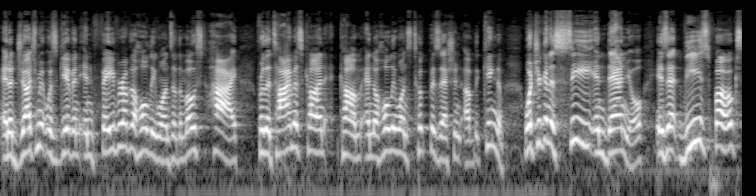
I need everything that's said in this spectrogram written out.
and a judgment was given in favor of the holy ones of the Most High, for the time has come and the holy ones took possession of the kingdom. What you're going to see in Daniel is that these folks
